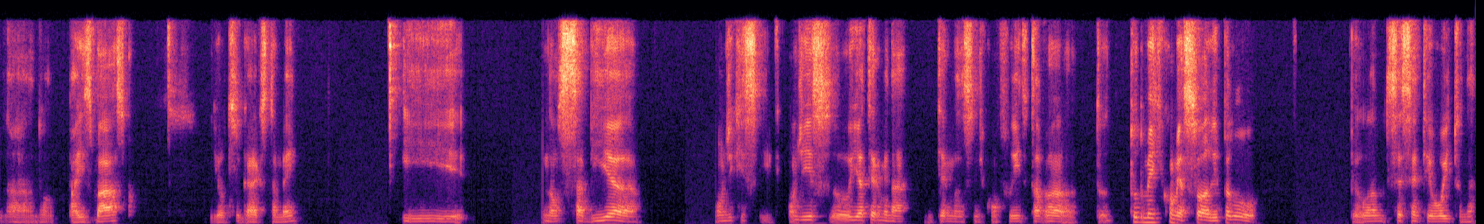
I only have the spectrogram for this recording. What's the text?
na, no País Basco e outros lugares também. E não se sabia onde, que, onde isso ia terminar em termos assim, de conflito. Tava, tudo meio que começou ali pelo, pelo ano de 68, né?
